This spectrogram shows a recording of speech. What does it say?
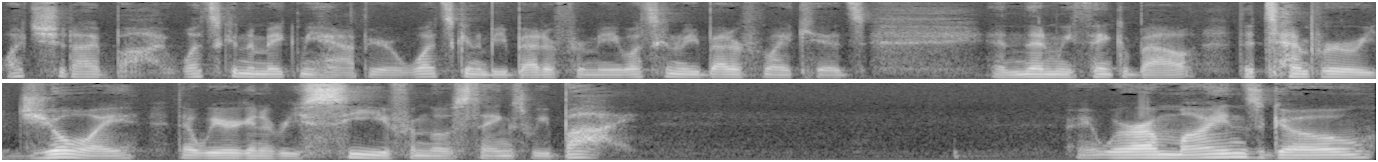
what should I buy? What's going to make me happier? What's going to be better for me? What's going to be better for my kids? And then we think about the temporary joy that we are going to receive from those things we buy. Right? Where our minds go,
